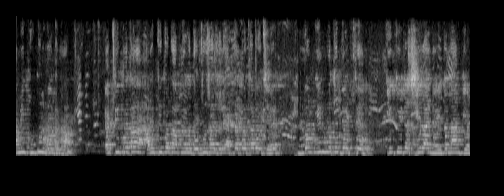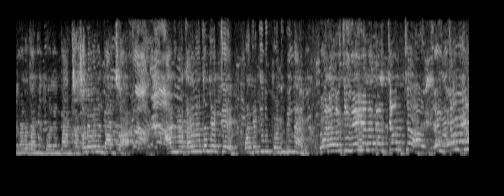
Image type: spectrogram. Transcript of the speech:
আমি কুকুর হব না। একটি কথা আরেকটি কথা আপনারা দেখুন সাজলে একটা কথা বলছে লঙ্গির মতো দেখতে কিন্তু এটা সেলাই নয় এটা নাম কি আপনারা জানেন? বলেন গামছা। সবাই বলেন গামছা। আর মাথার মতো দেখতে ওদের কিন্তু প্রদীপই নাই। ওরা হচ্ছে এই এলাকার চামচা এই চামচা।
